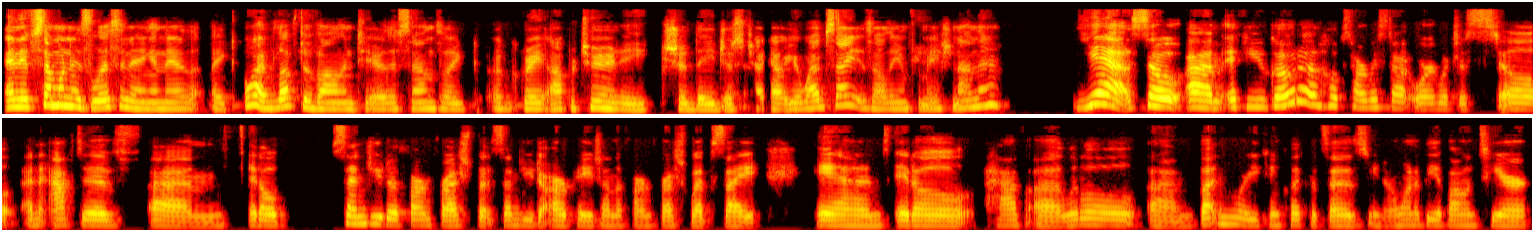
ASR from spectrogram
And if someone is listening and they're like, "Oh, I'd love to volunteer. This sounds like a great opportunity." Should they just check out your website? Is all the information on there? Yeah. So um, if you go to hopesharvest.org, which is still an active, um, it'll send you to Farm Fresh, but send you to our page on the Farm Fresh website. And it'll have a little um, button where you can click that says, you know, I want to be a volunteer.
